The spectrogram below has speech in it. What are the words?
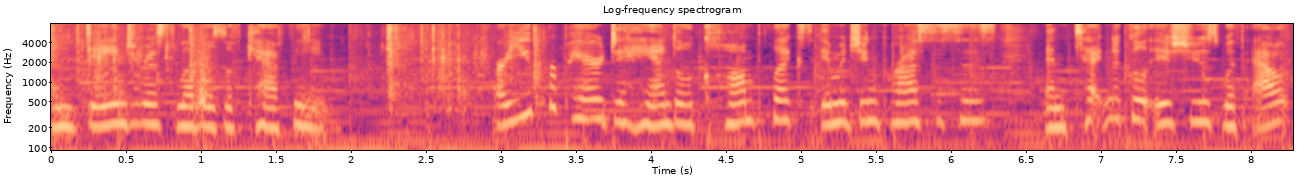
and dangerous levels of caffeine. Are you prepared to handle complex imaging processes and technical issues without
